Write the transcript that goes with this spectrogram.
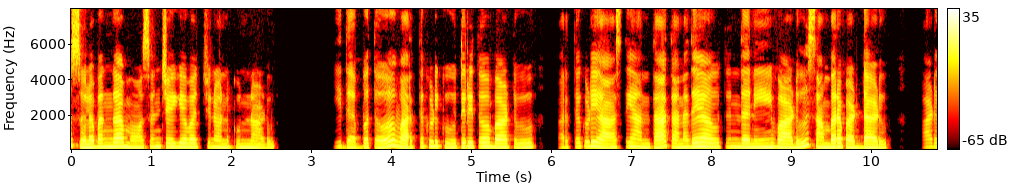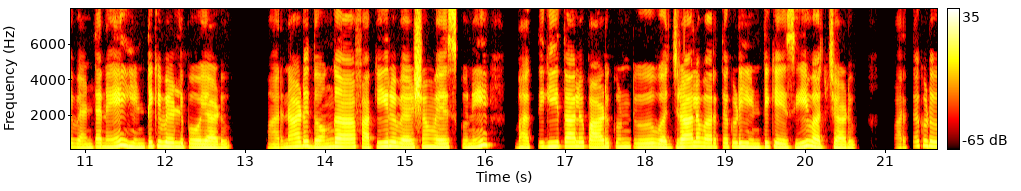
సులభంగా మోసం చెయ్యవచ్చుననుకున్నాడు ఈ దెబ్బతో వర్తకుడి కూతురితో బాటు వర్తకుడి ఆస్తి అంతా తనదే అవుతుందని వాడు సంబరపడ్డాడు. వాడు వెంటనే ఇంటికి వెళ్ళిపోయాడు. మర్నాడు దొంగ ఫకీరు వేషం వేసుకుని భక్తి గీతాలు పాడుకుంటూ వజ్రాల వర్తకుడి ఇంటికేసి వచ్చాడు. వర్తకుడు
